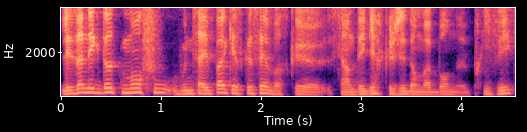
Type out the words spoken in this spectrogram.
les anecdotes m'en fous. Vous ne savez pas qu'est-ce que c'est parce que c'est un délire que j'ai dans ma bande privée.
